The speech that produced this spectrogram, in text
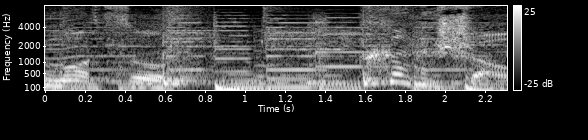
приморцу хорошо.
